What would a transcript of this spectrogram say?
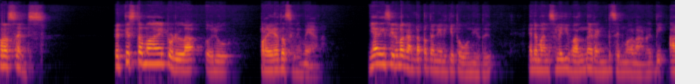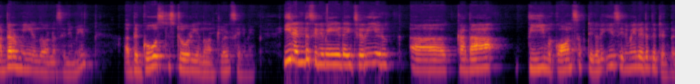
പ്രസൻസ് വ്യത്യസ്തമായിട്ടുള്ള ഒരു പ്രേത സിനിമയാണ്. ഞാൻ ഈ സിനിമ കണ്ടപ്പോൾ തന്നെ എനിക്ക് തോന്നിയത് എന്റെ മനസ്സിലേക്ക് വന്ന രണ്ട് സിനിമകളാണ്. ദി അതർ മീ എന്ന് പറഞ്ഞ സിനിമയും ദ ഗോസ്റ്റ് സ്റ്റോറി എന്ന് പറഞ്ഞിട്ടുള്ള ഒരു സിനിമയും. ഈ രണ്ട് സിനിമയുടെ ചെറിയൊരു ആ, കഥാ തീം കോൺസെപ്റ്റുകൾ ഈ സിനിമയിൽ എടുത്തിട്ടുണ്ട്.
